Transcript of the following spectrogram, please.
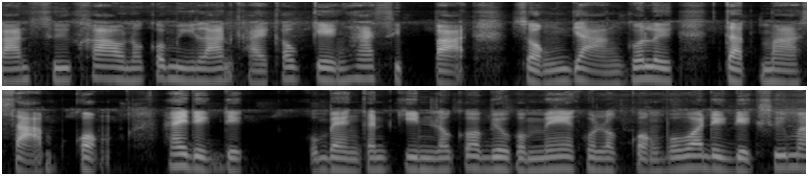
ร้านซื้อขข้าวเนาะก็มีร้านขายข้าวเกง 50 บาทสองอย่างก็เลยจัดมาสามกล่องให้เด็กๆแบ่งกันกินแล้วก็เบลกับแม่คนละกล่องเพราะว่าเด็กๆ ซื้อมา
